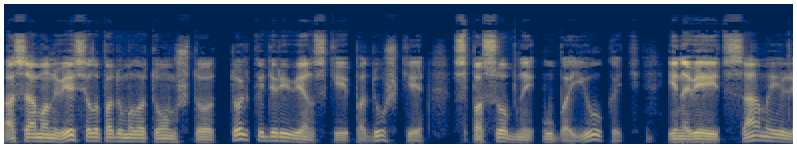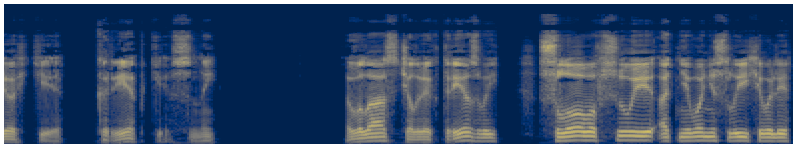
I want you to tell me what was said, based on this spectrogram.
а сам он весело подумал о том, что только деревенские подушки способны убаюкать и навеять самые легкие, крепкие сны. Влас, человек трезвый, слова в суе от него не слыхивали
